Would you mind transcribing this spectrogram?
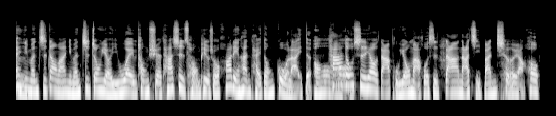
哎，嗯你们知道吗？你们之中有一位同学，他是从譬如说花莲和台东过来的，哦，他都是要搭普悠玛或是搭哪几班车，然后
